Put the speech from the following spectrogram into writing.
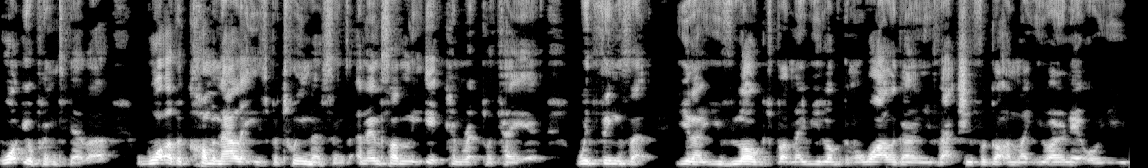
what you're putting together, what are the commonalities between those things, and then suddenly it can replicate it with things that you know you've logged, but maybe you logged them a while ago and you've actually forgotten, like you own it or you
